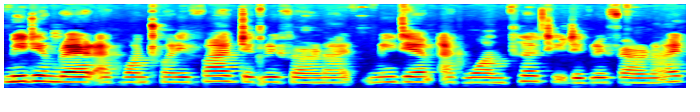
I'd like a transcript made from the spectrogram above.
medium rare at 125 degree Fahrenheit, medium at 130 degree Fahrenheit,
